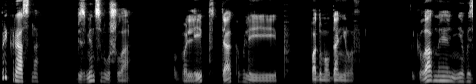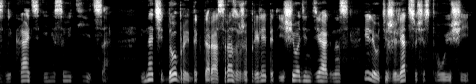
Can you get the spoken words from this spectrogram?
Прекрасно. Безменцева ушла. Влип так влип, подумал Данилов. Главное не возникать и не суетиться. Иначе добрые доктора сразу же прилепят еще один диагноз или утяжелят существующий.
